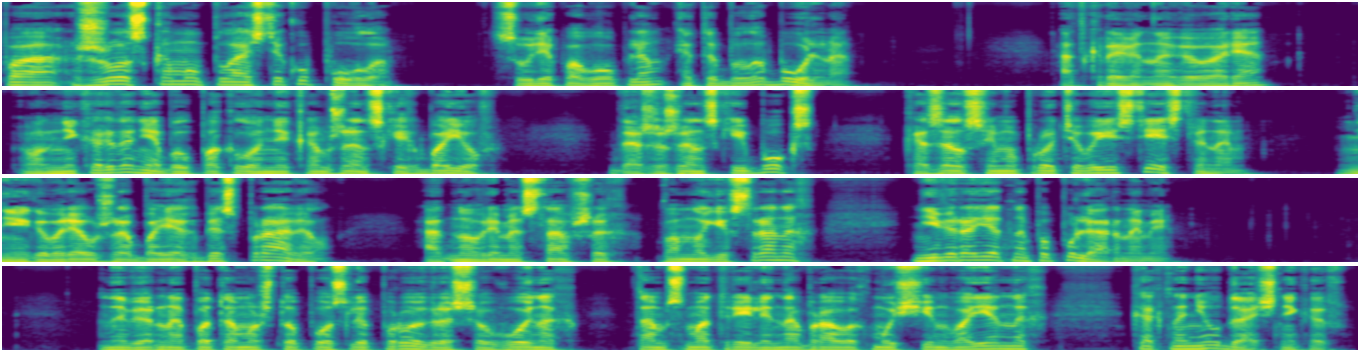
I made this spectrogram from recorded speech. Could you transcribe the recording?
по жесткому пластику пола. Судя по воплям, это было больно. Откровенно говоря, он никогда не был поклонником женских боев. Даже женский бокс казался ему противоестественным, не говоря уже о боях без правил, одно время ставших во многих странах невероятно популярными. Наверное, потому что после проигрыша в войнах там смотрели на бравых мужчин-военных, как на неудачников.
